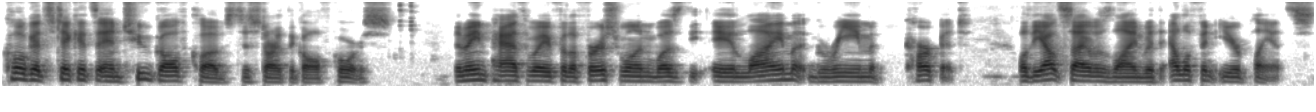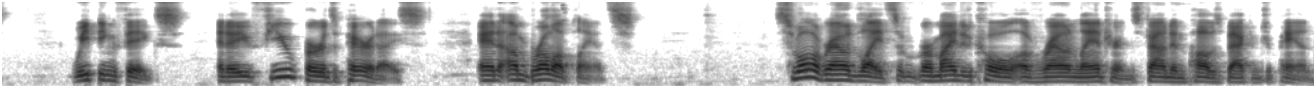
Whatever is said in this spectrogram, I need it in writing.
Cole gets tickets and two golf clubs to start the golf course. The main pathway for the first one was the, a lime green carpet, while the outside was lined with elephant ear plants, weeping figs, and a few birds of paradise, and umbrella plants. Small round lights reminded Cole of round lanterns found in pubs back in Japan.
